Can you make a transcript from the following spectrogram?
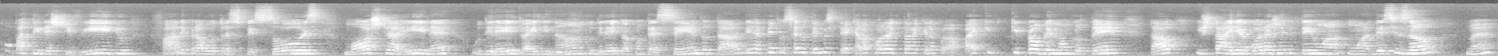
Compartilhe este vídeo, fale para outras pessoas, mostre aí, né, o direito aí dinâmico, o direito acontecendo, tá? De repente você não tem, você tem aquela colega aquele rapaz, que, que problemão que eu tenho, tal. Está aí agora a gente tem uma, uma decisão, né,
